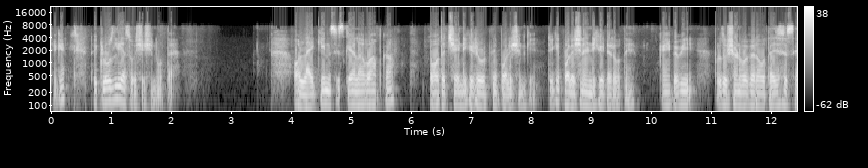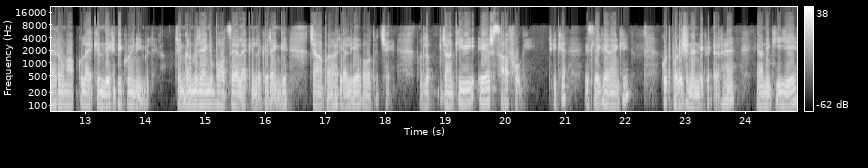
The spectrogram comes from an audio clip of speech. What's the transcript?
ठीक है? तो ये क्लोजली एसोसिएशन होता है। और लाइकिन्स इसके अलावा आपका बहुत अच्छे इंडिकेटर होते हैं पॉल्यूशन के। ठीक है? पॉल्यूशन इंडिकेटर होते हैं। कहीं पे भी प्रदूषण वगैरह होता है, जैसे शहरों में आपको लाइकिन देखने को ही नहीं मिलेगा। जंगल में जाएँगे, बहुत सारे लाइकिन लगे रहेंगे, जहाँ पर हरियाली है, बहुत अच्छे मतलब जहाँ की भी एयर साफ़ होगी, ठीक है? इसलिए कह रहे हैं कि गुड पॉल्यूशन इंडिकेटर है, यानी कि ये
